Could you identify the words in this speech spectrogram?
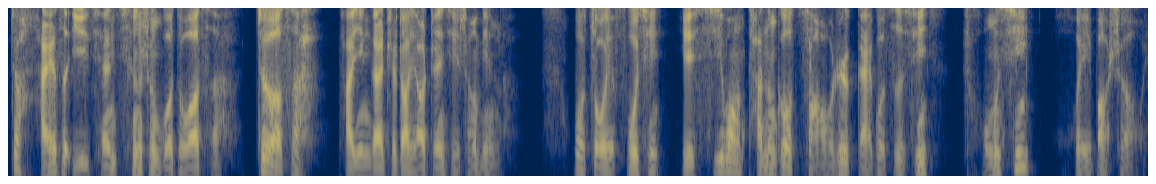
这孩子以前轻生过多次，这次他应该知道要珍惜生命了。我作为父亲，也希望他能够早日改过自新，重新回报社会。”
